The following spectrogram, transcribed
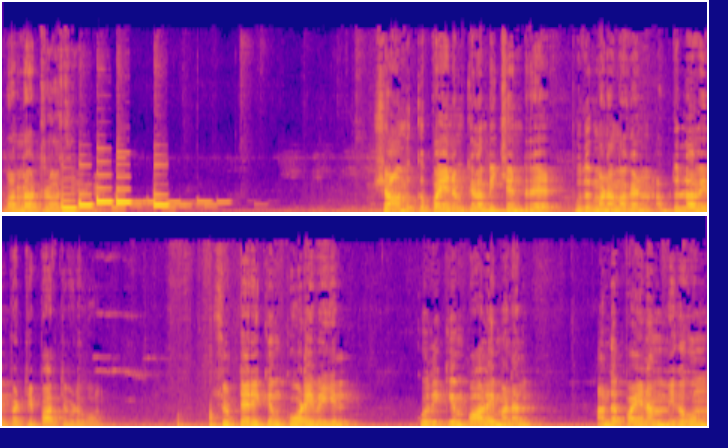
வரலாற்று ஆசிரியர்கள். ஷாமுக்கு பயணம் கிளம்பிச் சென்ற புது மணமகன் அப்துல்லாவை பற்றி பார்த்து விடுவோம். சுட்டெரிக்கும் கோடை வெயில் கொதிக்கும் பாலை மணல் அந்த பயணம் மிகவும்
